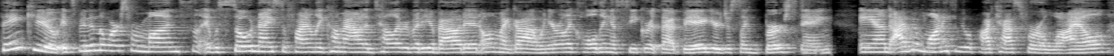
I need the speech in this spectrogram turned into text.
Thank you. It's been in the works for months. It was so nice to finally come out and tell everybody about it. Oh my God, when you're like holding a secret that big, you're just like bursting. And I've been wanting to do a podcast for a while,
